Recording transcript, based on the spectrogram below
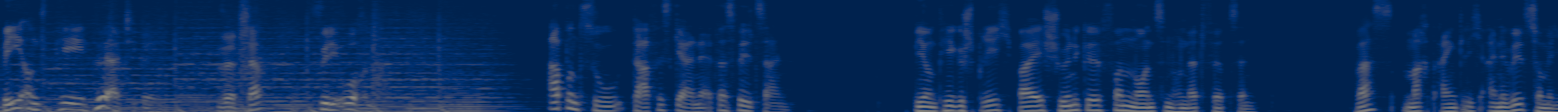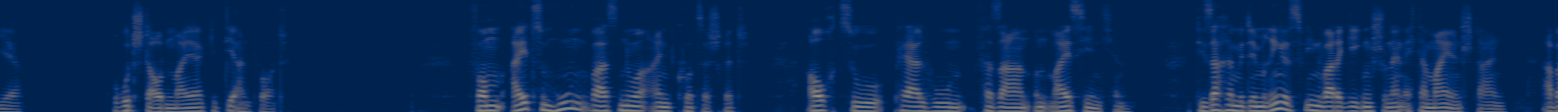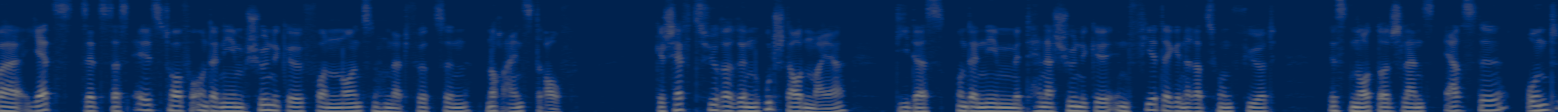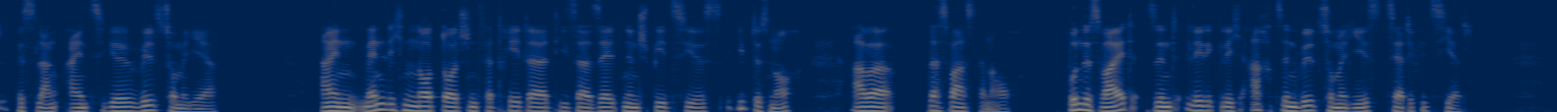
B&P Hörartikel. Wirtschaft für die Ohren. Ab und zu darf es gerne etwas wild sein. B&P Gespräch bei Schönecke von 1914. Was macht eigentlich eine Wildsommelier? Ruth Staudenmeier gibt die Antwort. Vom Ei zum Huhn war es nur ein kurzer Schritt. Auch zu Perlhuhn, Fasan und Maishähnchen. Die Sache mit dem Ringelswien war dagegen schon ein echter Meilenstein. Aber jetzt setzt das Elstorfer Unternehmen Schönecke von 1914 noch eins drauf. Geschäftsführerin Ruth Staudenmeier, die das Unternehmen mit Henna Schönecke in vierter Generation führt, ist Norddeutschlands erste und bislang einzige Wildsommelier. Einen männlichen norddeutschen Vertreter dieser seltenen Spezies gibt es noch, aber das war's dann auch. Bundesweit sind lediglich 18 Wildsommeliers zertifiziert.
